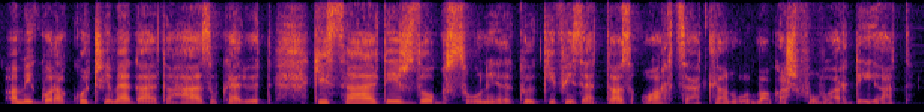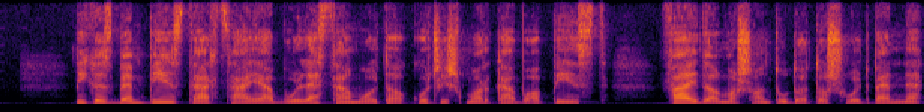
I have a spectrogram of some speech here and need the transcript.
Amikor a kocsi megállt a házuk előtt, kiszállt és zogszó nélkül kifizette az arcátlanul magas fuvardíjat. Miközben pénztárcájából leszámolta a kocsis markába a pénzt, Fájdalmasan tudatosult benne,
